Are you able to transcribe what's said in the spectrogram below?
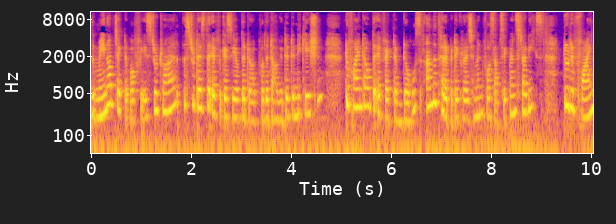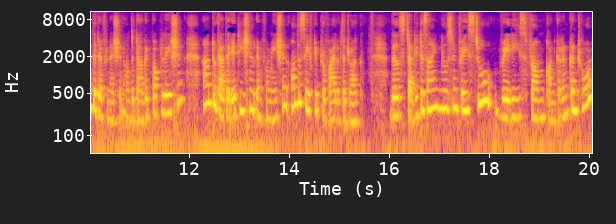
The main objective of phase 2 trial is to test the efficacy of the drug for the targeted indication, to find out the effective dose and the therapeutic regimen for subsequent studies, to refine the definition of the target population, and to gather additional information on the safety profile of the drug. The study design used in phase 2 varies from concurrent control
